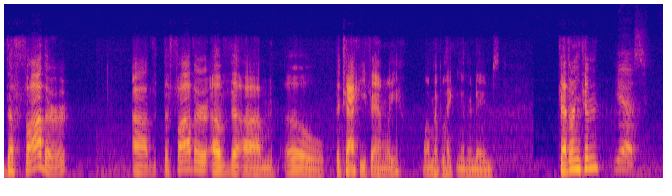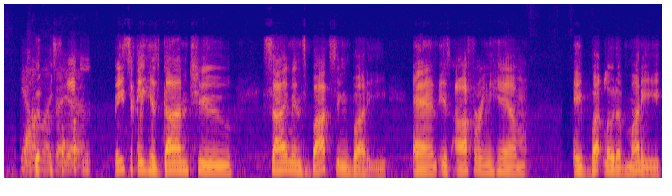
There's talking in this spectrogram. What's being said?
the father uh the father of the um oh the tacky family why am i blanking on their names featherington Yes. Yeah. Something the, like the that, yeah. basically has gone to simon's boxing buddy and is offering him a buttload of money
